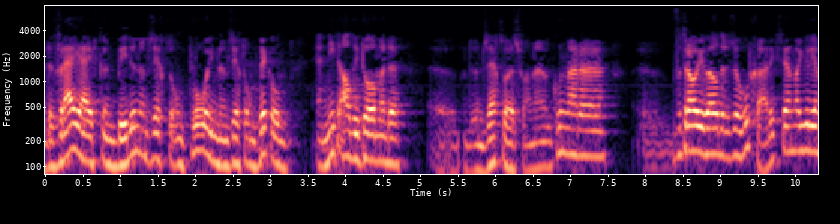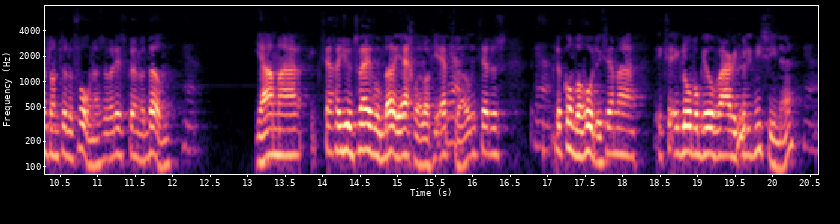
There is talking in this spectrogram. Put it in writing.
eh, de vrijheid kunt bieden om zich te ontplooien, om zich te ontwikkelen. En niet altijd door met de, eh, dan zegt wel eens van, eh Koen, maar eh, eh, vertrouw je wel dat het zo goed gaat? Ik zeg, maar jullie hebben dan telefoon, als er wat is kun je me bellen. Ja, Ja, maar ik zeg, als je twijfelt, bel je echt wel of je appt Ja. wel. Ik zeg dus, dat komt wel goed. Ik zeg maar, ik, ik loop ook heel vaak, jullie het niet zien, hè? ja.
